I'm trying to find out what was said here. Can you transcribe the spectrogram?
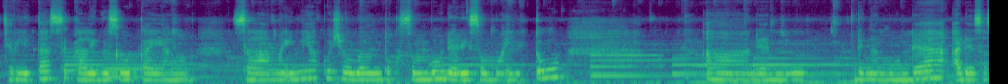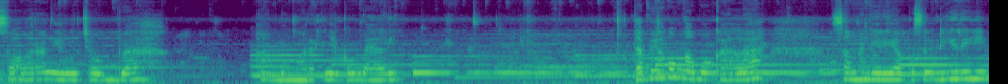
cerita sekaligus luka yang selama ini aku coba untuk sembuh dari semua itu. Uh, dan dengan mudah ada seseorang yang coba uh, mengoreknya kembali tapi aku nggak mau kalah sama diri aku sendiri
